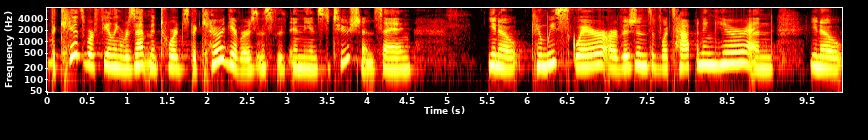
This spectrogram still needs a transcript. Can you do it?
the kids were feeling resentment towards the caregivers in the institution saying, you know, can we square our visions of what's happening here? And, you know,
